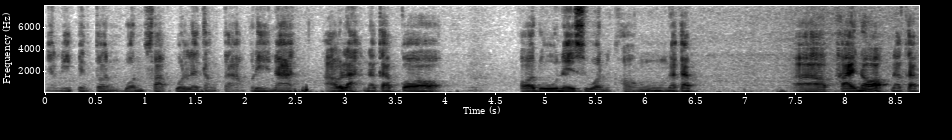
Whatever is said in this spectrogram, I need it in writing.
อย่างนี้เป็นต้นบนฝักบนอะไรต่างๆพวกนี้นะเอาละนะครับก็พอดูในส่วนของนะครับาภายนอกนะครับ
